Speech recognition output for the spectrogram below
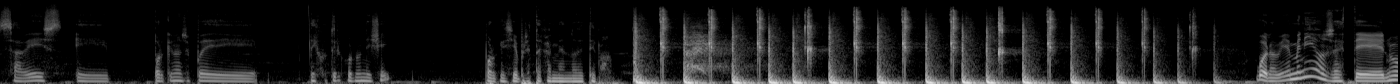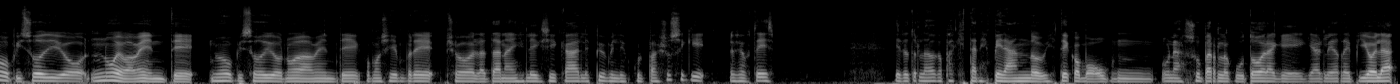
¿Sabes eh, por qué no se puede discutir con un DJ? Porque siempre está cambiando de tema. Bueno, bienvenidos a este nuevo episodio nuevamente. Nuevo episodio nuevamente. Como siempre, yo, la Tana disléxica, les pido mil disculpas. Yo sé que, o sea, ustedes del otro lado capaz que están esperando, viste, como una super locutora que, que hable repiola.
